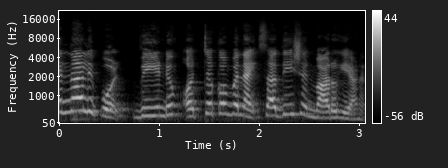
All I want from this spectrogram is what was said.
എന്നാൽ ഇപ്പോൾ വീണ്ടും ഒറ്റക്കൊമ്പനായി സതീശൻ മാറുകയാണ്.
